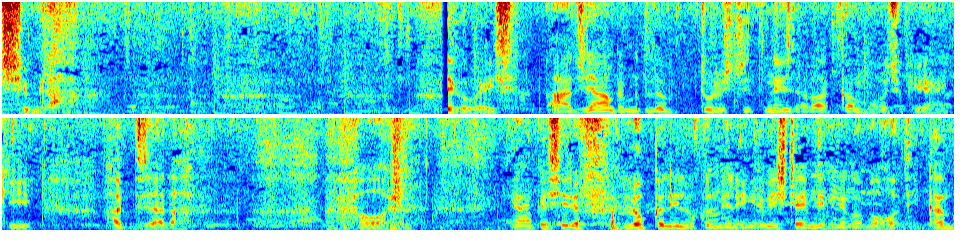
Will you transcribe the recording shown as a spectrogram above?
शिमला। देखो गाइस आज यहाँ पे मतलब टूरिस्ट इतने ज़्यादा कम हो चुके हैं कि हद ज़्यादा। और यहाँ पे सिर्फ़ लोकली लोकल मिलेंगे अभी इस टाइम देखने को बहुत ही कम।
